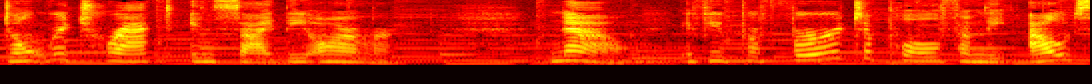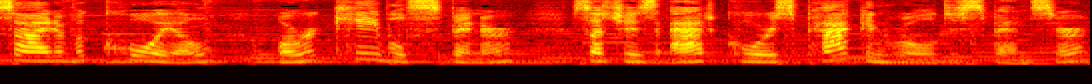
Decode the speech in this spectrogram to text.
don't retract inside the armor. Now, if you prefer to pull from the outside of a coil or a cable spinner, such as Atkore's pack and roll dispenser,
